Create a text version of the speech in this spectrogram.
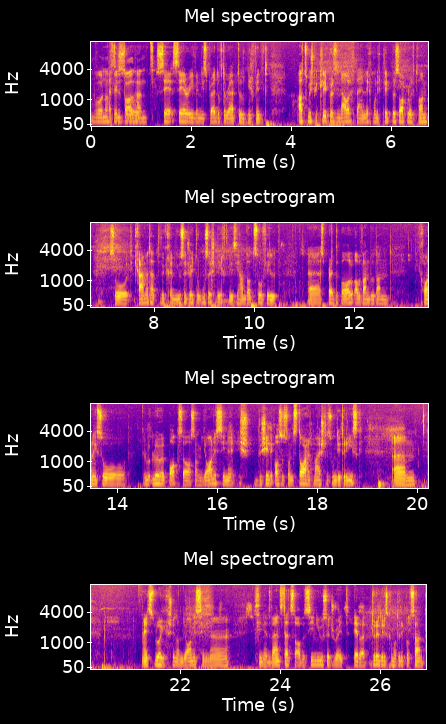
wo noch Es viel Ball so- haben. sehr, sehr evenly spread auf den Raptors und ich finde auch zum Beispiel Clippers sind auch recht ähnlich, als ich Clippers angeschaut habe, so, die Cayman hat wirklich einen Usage Rate, der raussticht, weil sie haben halt so viel äh, Spread the Ball, aber wenn du dann, kann ich so, schauen wir Box an, also am Janis Sinne ist wahrscheinlich, also so ein Star hat meistens um die 30. Ähm, jetzt schaue ich schon an Janis seine, seine Advanced Stats aber sein Usage Rate eben 33,3%.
